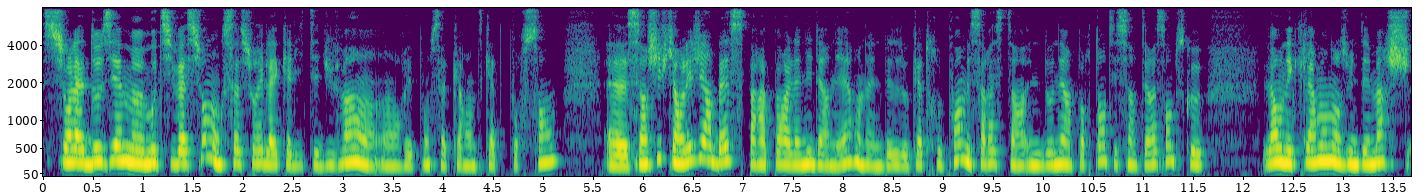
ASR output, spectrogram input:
Sur la deuxième motivation, donc s'assurer de la qualité du vin en, réponse à 44%, euh, c'est un chiffre qui est en légère baisse par rapport à l'année dernière. On a une baisse de 4 points, mais ça reste une donnée importante et c'est intéressant parce que Là, on est clairement dans une démarche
